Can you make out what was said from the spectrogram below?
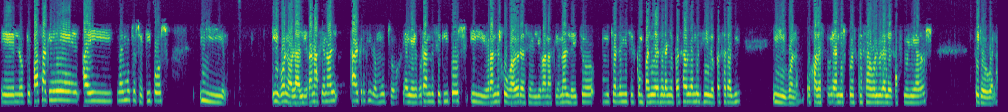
Eh, lo que pasa que hay, no hay muchos equipos y, y bueno, la Liga Nacional ha crecido mucho. Hay grandes equipos y grandes jugadoras en Liga Nacional. De hecho, muchas de mis compañeras del año pasado han decidido pasar allí y bueno, ojalá estuvieran dispuestas a volver a Liga Femenina 2. Pero bueno,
